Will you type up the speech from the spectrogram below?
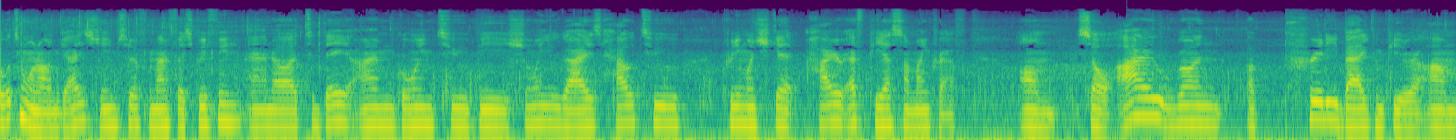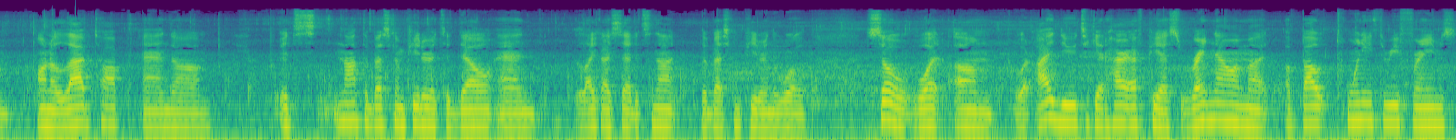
what's going on guys? James here from Manifest Griefing and uh, today I'm going to be showing you guys how to pretty much get higher FPS on Minecraft. Um, so I run a pretty bad computer. I'm on a laptop and um, it's not the best computer, it's a Dell and like I said, it's not the best computer in the world. So what um, what I do to get higher FPS, right now I'm at about 23 frames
